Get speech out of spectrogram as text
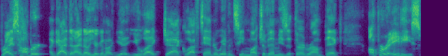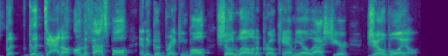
Bryce Hubbard, a guy that i know you're gonna you, you like jack left-hander. We haven't seen much of him. He's a third round pick. Upper 80s but good data on the fastball and a good breaking ball. Showed well in a pro cameo last year. Joe boyle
